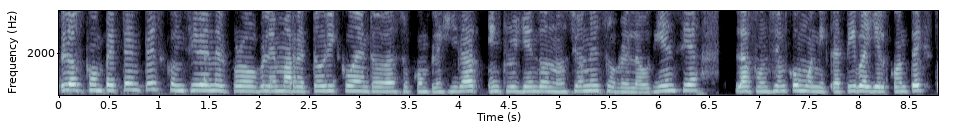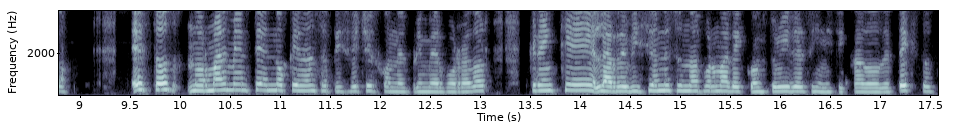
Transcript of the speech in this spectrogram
Los competentes coinciden el problema retórico en toda su complejidad, incluyendo nociones sobre la audiencia, la función comunicativa y el contexto. Estos normalmente no quedan satisfechos con el primer borrador. Creen que la revisión es una forma de construir el significado de textos.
